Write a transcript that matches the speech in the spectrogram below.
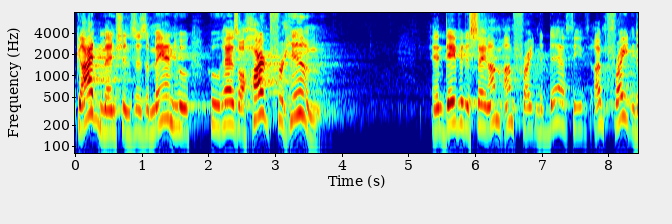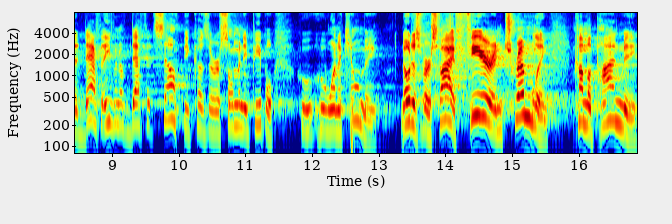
God mentions as a man who, who has a heart for him. And David is saying, I'm, I'm frightened to death. I'm frightened to death, even of death itself, because there are so many people who, who want to kill me. Notice verse 5 fear and trembling come upon me,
